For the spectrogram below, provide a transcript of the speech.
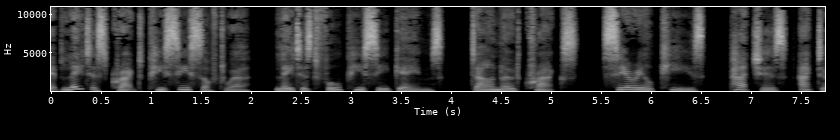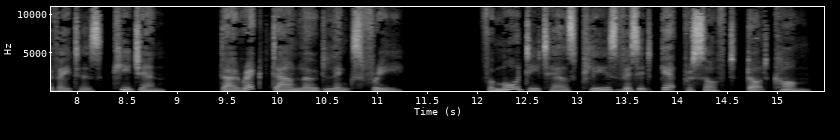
Get latest cracked PC software, latest full PC games, download cracks, serial keys, patches, activators, keygen. Direct download links free. For more details, please visit getprosoft.com.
